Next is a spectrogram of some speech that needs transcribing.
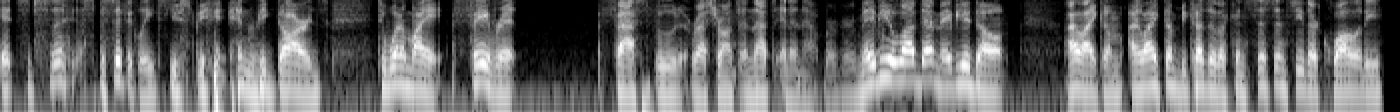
it specific, specifically, excuse me, in regards to one of my favorite fast food restaurants, and that's In N Out Burger. Maybe you love them, maybe you don't. I like them. I like them because of their consistency, their quality,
